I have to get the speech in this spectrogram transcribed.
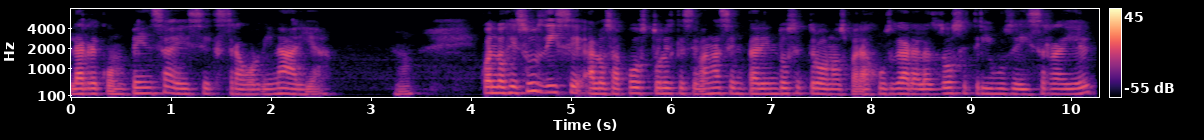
la recompensa es extraordinaria. Cuando Jesús dice a los apóstoles que se van a sentar en doce tronos para juzgar a las doce tribus de Israel,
